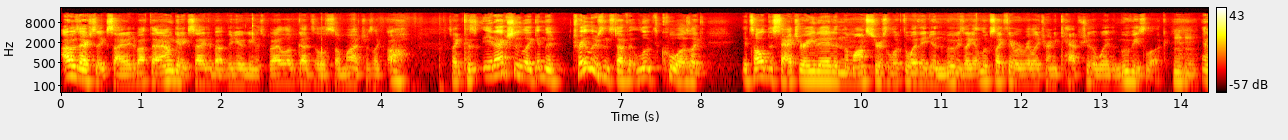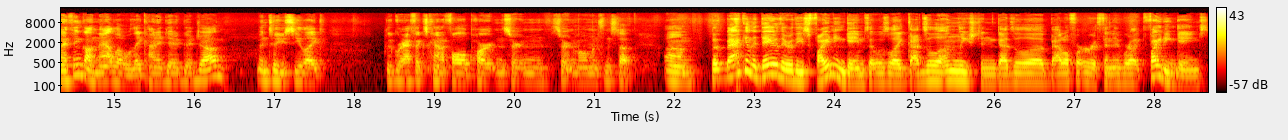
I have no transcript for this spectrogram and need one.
I was actually excited about that. I don't get excited about video games, but I love Godzilla so much. I was like, oh, it's like because it actually like in the trailers and stuff, it looked cool. I was like, it's all desaturated and the monsters look the way they do in the movies. Like it looks like they were really trying to capture the way the movies look. Mhm. And I think on that level they kind of did a good job until you see like the graphics kind of fall apart in certain certain moments and stuff. Um, but back in the day, there were these fighting games that was like Godzilla Unleashed and Godzilla Battle for Earth, and they were like fighting games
